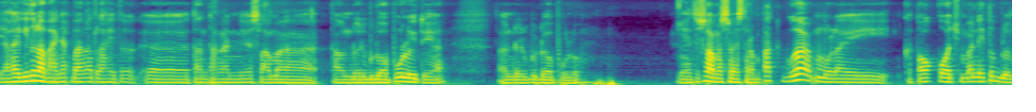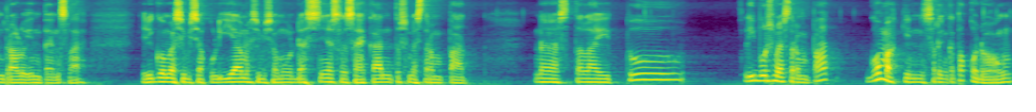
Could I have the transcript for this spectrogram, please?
ya kayak gitulah banyak banget lah itu e, tantangannya selama tahun 2020 itu ya tahun 2020 ya itu selama semester 4 gue mulai ke toko cuman itu belum terlalu intens lah. Jadi gue masih bisa kuliah masih bisa modasnya selesaikan itu semester 4 nah setelah itu libur semester 4 gue makin sering ke toko dong.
